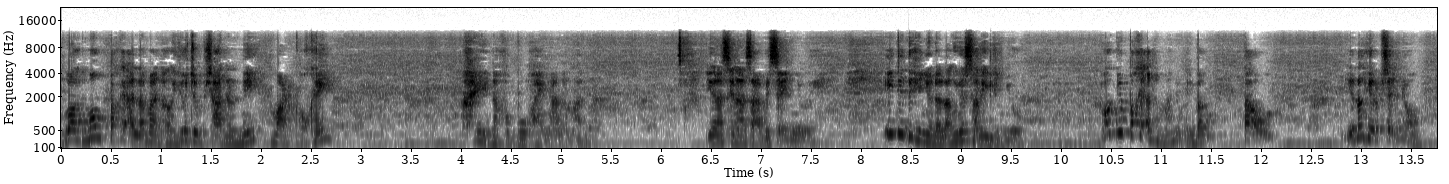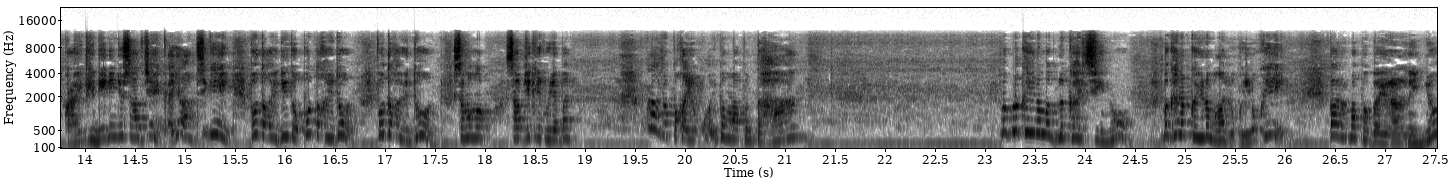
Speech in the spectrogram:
huwag mong pakialaman ang YouTube channel ni Mark, okay? Ay, naku, buhay nga naman. Yan ang sinasabi sa inyo eh. Intindihin nyo na lang yung sarili nyo. Huwag nyo pakialaman yung ibang tao. Yan ang hirap sa inyo. Kahit hindi ninyo subject. Ayan, sige, punta kayo dito, punta kayo doon, punta kayo doon. Sa mga subject ni Kuya Bal. Wala pa kayo kung ibang mapuntahan. Mag-vlog kayo na mag-vlog kahit sino. Maghanap kayo ng mga luki-luki para mapabiral ninyo.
